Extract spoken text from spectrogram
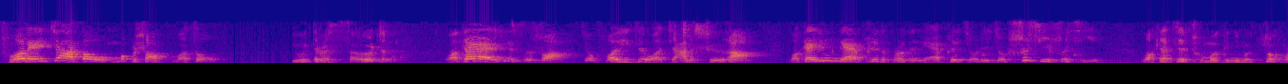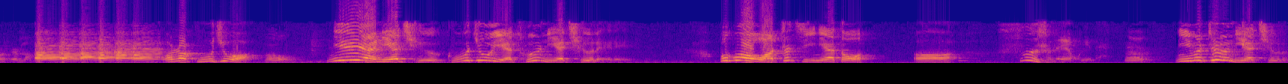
初来驾到，摸不上锅灶，有点收着了。我看意思说，叫婆姨在我家里身上，我看有安排的活给安排，叫人叫熟悉熟悉。我看再出门给你们做会儿嘛。我说姑舅，哦，你也年轻，姑舅也从年轻来的。不过我这几年到哦四十来回了。嗯，你们正年轻了。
